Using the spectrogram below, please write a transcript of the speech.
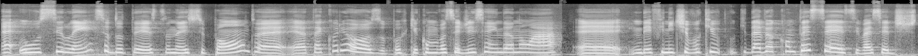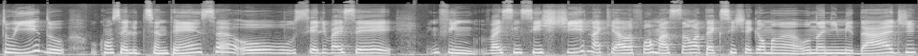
É, o silêncio do texto nesse ponto é, é, até curioso, porque, como você disse, ainda não há, é, em definitivo, o que, o que deve acontecer. Se vai ser destituído o conselho de sentença ou se ele vai ser enfim, vai se insistir naquela formação até que se chegue a uma unanimidade.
